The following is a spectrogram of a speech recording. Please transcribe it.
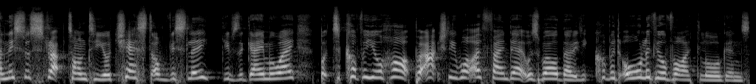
And this was strapped onto your chest, obviously, gives the game away, but to cover your heart. But actually, what I found out as well, though, is it covered all of your vital organs.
